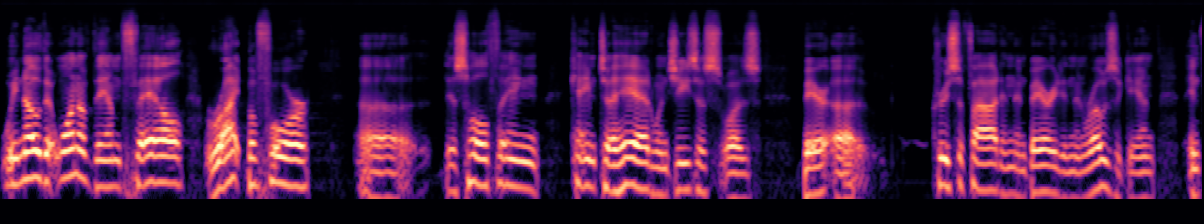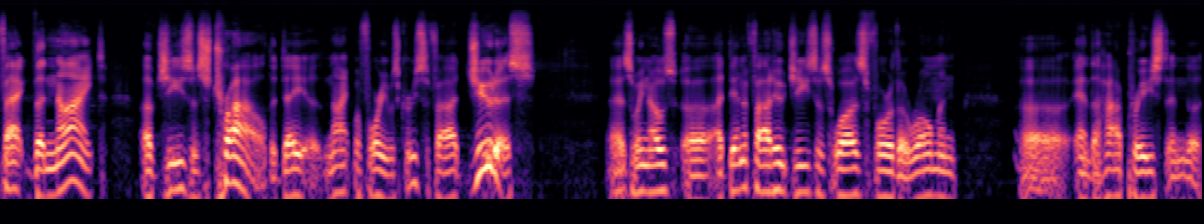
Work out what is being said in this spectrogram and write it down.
We know that one of them fell right before uh, this whole thing came to a head when Jesus was uh, crucified and then buried and then rose again. In fact, the night of Jesus' trial, the day, uh, night before he was crucified, Judas, as we know, uh, identified who Jesus was for the Roman uh, and the high priest and the,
